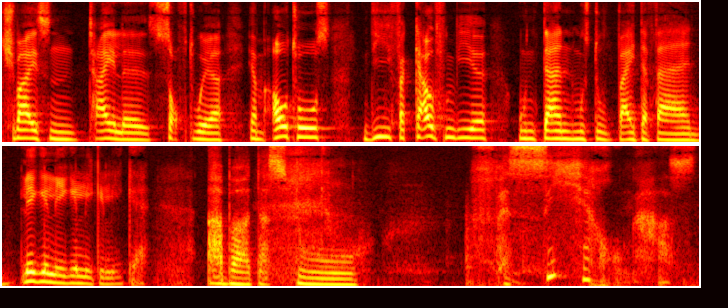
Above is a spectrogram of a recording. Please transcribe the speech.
schweißen, Teile, Software. Wir haben Autos, die verkaufen wir und dann musst du weiterfahren. Lege, lege, lege, lege. Aber dass du Versicherung hast,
